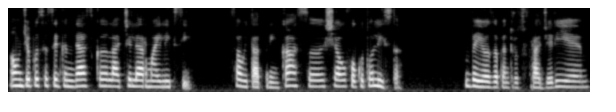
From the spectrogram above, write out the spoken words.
au început să se gândească la ce le-ar mai lipsi. S-au uitat prin casă și au făcut o listă. Veioză pentru sufragerie,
